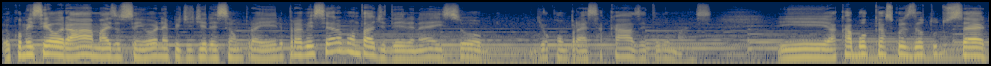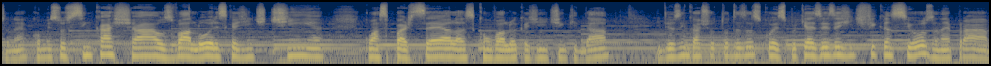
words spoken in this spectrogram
eu comecei a orar mais ao Senhor, né, pedir direção para ele, para ver se era a vontade dele, né? Isso de eu comprar essa casa e tudo mais. E acabou que as coisas deu tudo certo, né? Começou a se encaixar os valores que a gente tinha com as parcelas, com o valor que a gente tinha que dar. E Deus encaixou todas as coisas, porque às vezes a gente fica ansioso, né, para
